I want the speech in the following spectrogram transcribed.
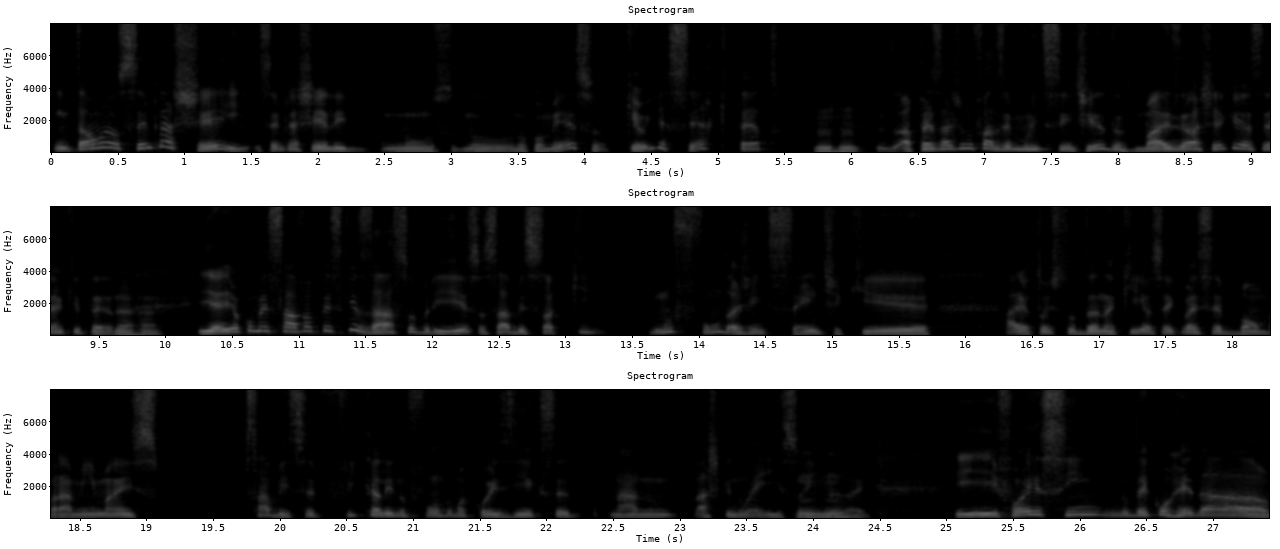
Então eu sempre achei, sempre achei ali no, no, no começo que eu ia ser arquiteto. Uhum. Apesar de não fazer muito sentido, mas eu achei que ia ser arquiteto. Uhum. E aí eu começava a pesquisar sobre isso, sabe? Só que no fundo a gente sente que, ah, eu tô estudando aqui, eu sei que vai ser bom para mim, mas sabe, você fica ali no fundo uma coisinha que você, ah, não, acho que não é isso ainda, uhum. velho. E foi assim no decorrer da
